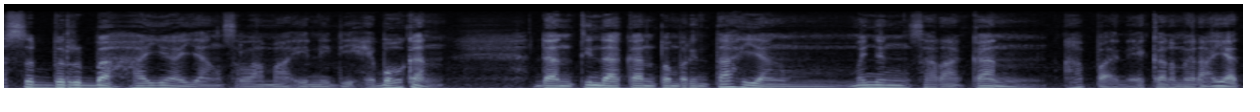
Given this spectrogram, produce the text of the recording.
seberbahaya yang selama ini dihebohkan dan tindakan pemerintah yang menyengsarakan apa ini ekonomi rakyat.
